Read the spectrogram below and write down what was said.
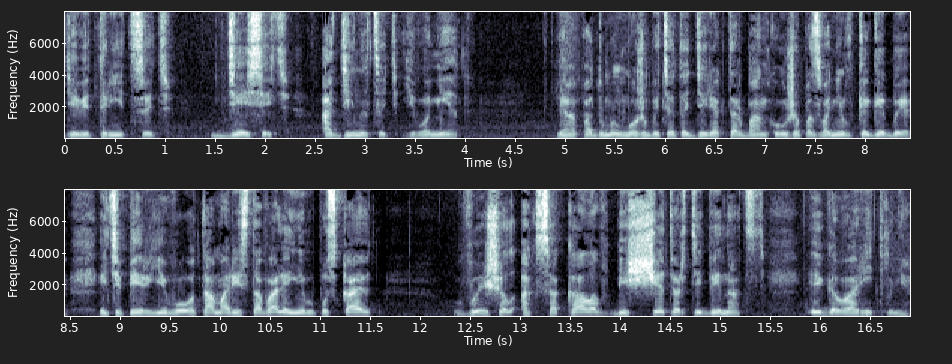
Девять тридцать, десять, одиннадцать, его нет. Я подумал, может быть, это директор банка уже позвонил в КГБ, и теперь его там арестовали и не выпускают. Вышел Аксакалов без четверти двенадцать и говорит мне,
